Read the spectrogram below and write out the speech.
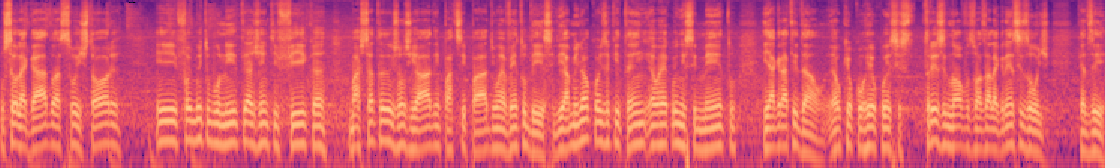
o seu legado, a sua história e foi muito bonito e a gente fica bastante lisonjeado em participar de um evento desse. E a melhor coisa que tem é o reconhecimento e a gratidão. É o que ocorreu com esses 13 novos vazalegrenses hoje. Quer dizer,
